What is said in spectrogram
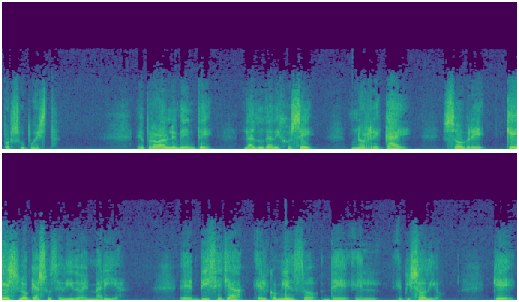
por supuesta. Eh, probablemente la duda de José no recae sobre qué es lo que ha sucedido en María. Eh, dice ya el comienzo del episodio que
